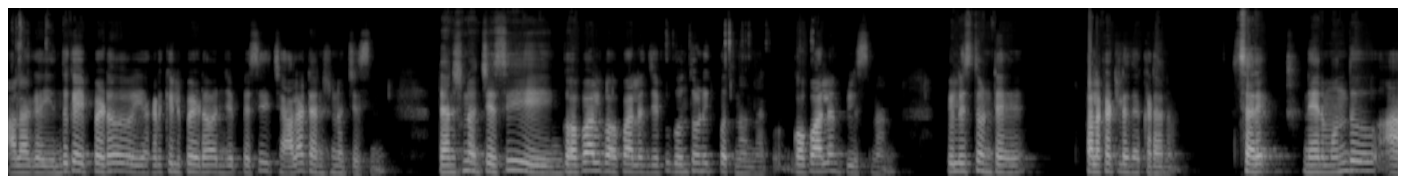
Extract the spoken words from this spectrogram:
అలాగే ఎందుకు అయిపోయాడో ఎక్కడికి వెళ్ళిపోయాడో అని చెప్పేసి చాలా టెన్షన్ వచ్చేసింది. టెన్షన్ వచ్చేసి గోపాల్ గోపాల్ అని చెప్పి గొంతు వణికిపోతున్నాను నాకు. గోపాల్ అని పిలుస్తున్నాను. పిలుస్తుంటే పలకట్లేదు ఎక్కడాను. సరే నేను ముందు ఆ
